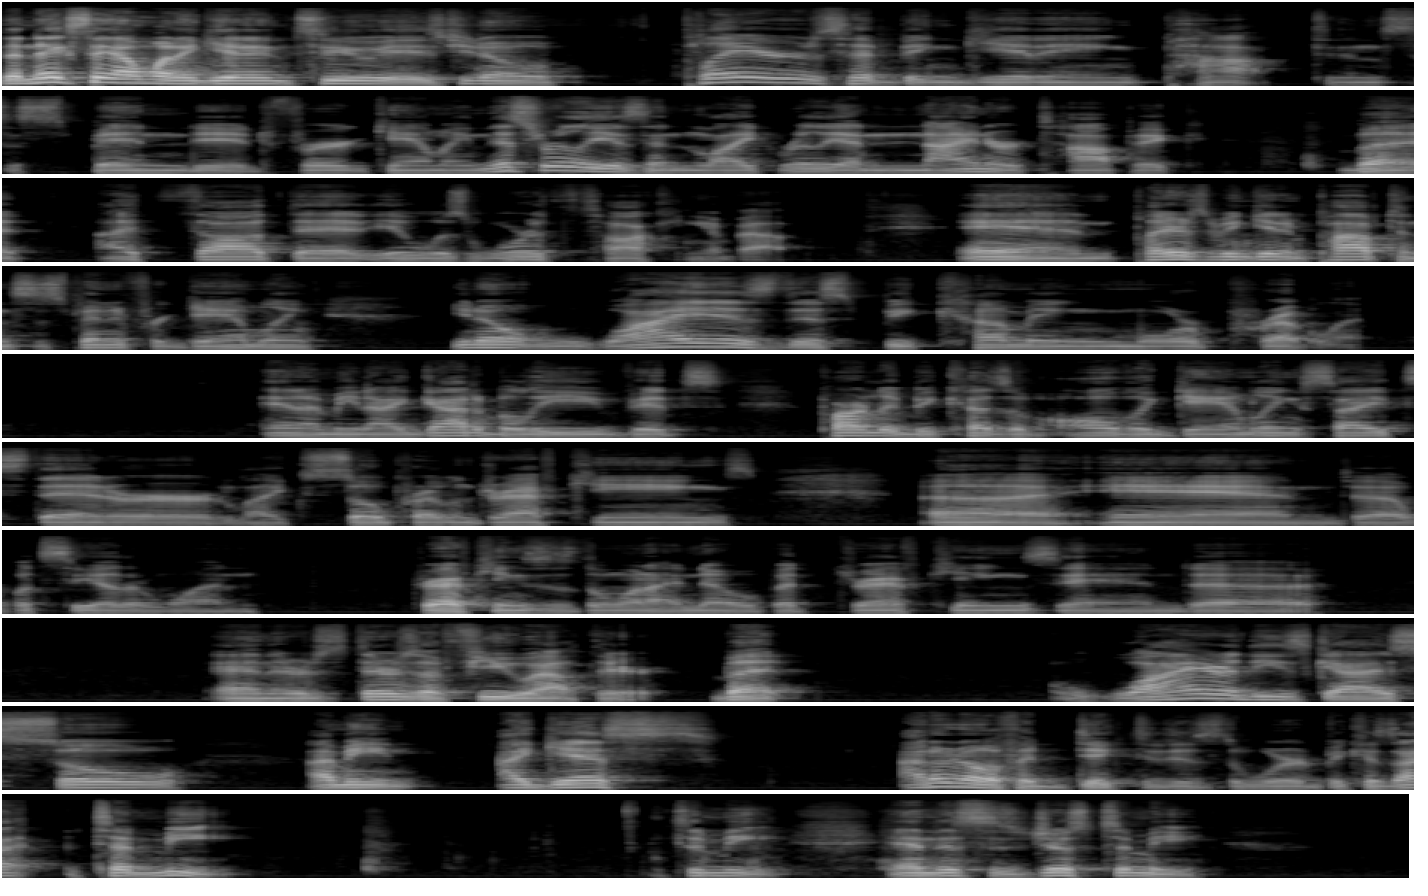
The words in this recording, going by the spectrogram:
the next thing I want to get into is you know players have been getting popped and suspended for gambling. This really isn't like really a Niner topic, but I thought that it was worth talking about. And players have been getting popped and suspended for gambling. You know, why is this becoming more prevalent? And I mean, I got to believe it's partly because of all the gambling sites that are like so prevalent DraftKings uh, and uh, what's the other one? DraftKings is the one I know, but DraftKings and uh, and there's there's a few out there. But why are these guys so I mean, I guess I don't know if addicted is the word because I to me to me and this is just to me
